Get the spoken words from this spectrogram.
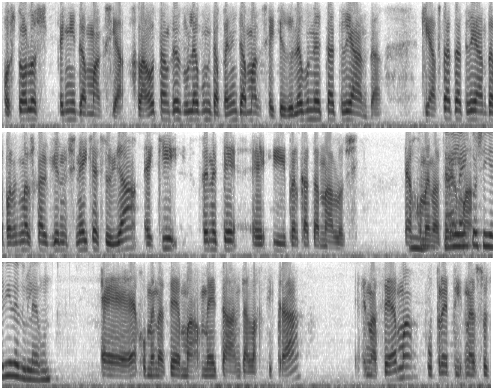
ο στόλος 50 αμάξια. Αλλά όταν δεν δουλεύουν τα 50 αμάξια και δουλεύουν τα 30 και αυτά τα 30 παραδείγματος χάρη βγαίνουν συνέχεια στη δουλειά εκεί φαίνεται ε, η υπερκατανάλωση. Έχουμε ένα τα θέμα. τα 20 γιατί δεν δουλεύουν; Ε, έχουμε ένα θέμα με τα ανταλλακτικά ένα θέμα που πρέπει να σας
